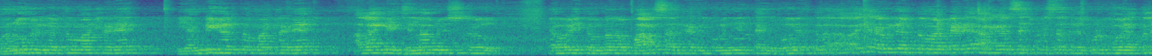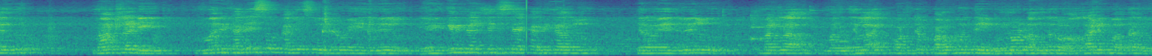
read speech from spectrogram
మనోహర్ గారితో మాట్లాడా ఎండి గారితో మాట్లాడా అలాగే జిల్లా మినిస్టర్ ఎవరైతే ఉన్నారో పారసారి గారికి ఫోన్ చేస్తే ఆయన ఫోన్ అలాగే రవి గారితో మాట్లాడి అరగారి సత్యప్రసాద్ గారు కూడా ఫోన్ ఎత్తలేదు. మాట్లాడి మరి కనీసం కనీసం ఇరవై ఐదు వేలు అగ్రికల్చర్ శాఖ అధికారులు ఇరవై ఐదు వేలు మళ్ళా మన జిల్లా కొట్ట కొనపోతే ఉన్నోళ్ళందరూ అల్లాడిపోతారు.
